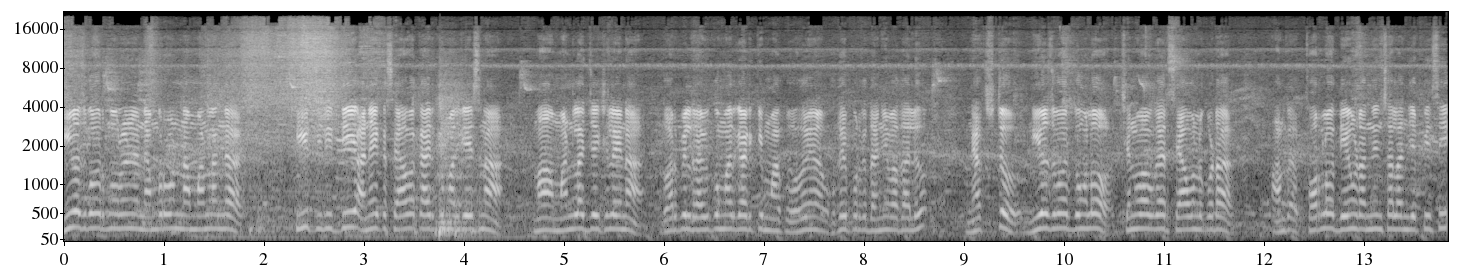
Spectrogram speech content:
నియోజకవర్గంలోనే నెంబర్ వన్ మండలంగా తీర్చిదిద్ది అనేక సేవా కార్యక్రమాలు చేసిన మా మండల అధ్యక్షులైన గొరపిల్లి రవికుమార్ గారికి మాకు హృదయ హృదయపూర్వక ధన్యవాదాలు. నెక్స్ట్ నియోజకవర్గంలో చిన్నబాబు గారి సేవలు కూడా అంత త్వరలో దేవుడు అందించాలని చెప్పేసి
